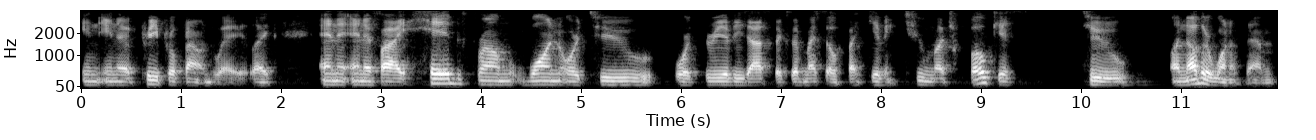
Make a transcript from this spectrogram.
in, in a pretty profound way. Like, and, and if I hid from one or two or three of these aspects of myself by giving too much focus to another one of them,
